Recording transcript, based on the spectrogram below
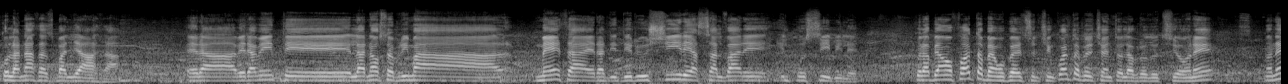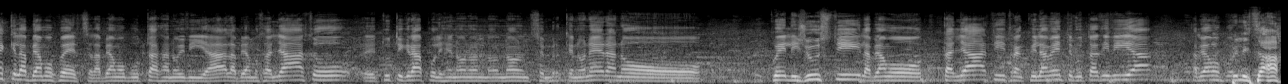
con l'annata sbagliata. Era veramente la nostra prima meta era di, di riuscire a salvare il possibile. Quello abbiamo fatto, abbiamo perso il 50% della produzione, non è che l'abbiamo persa, l'abbiamo buttata noi via, l'abbiamo tagliato, eh, tutti i grappoli che non, non, non, che non erano quelli giusti l'abbiamo tagliati tranquillamente, buttati via. Tranquillità.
